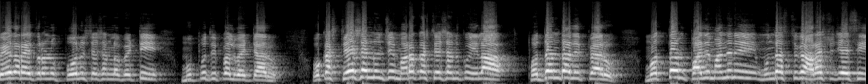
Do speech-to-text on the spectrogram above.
పేద రైతులను పోలీస్ స్టేషన్లో పెట్టి ముప్పు తిప్పలు పెట్టారు. ఒక స్టేషన్ నుంచి మరొక స్టేషన్కు ఇలా పొద్దంతా తిప్పారు. మొత్తం పది మందిని ముందస్తుగా అరెస్టు చేసి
